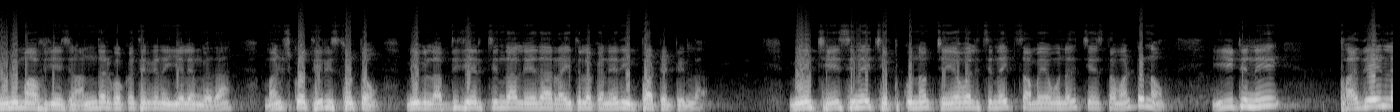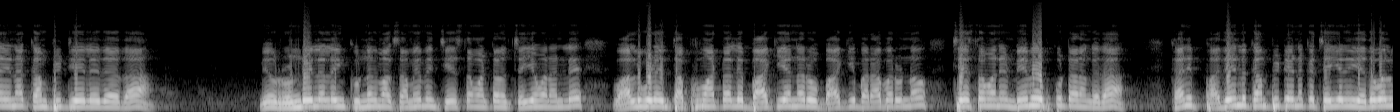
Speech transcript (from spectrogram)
రుణమాఫీ చేసాం అందరికి ఒక్క తిరిగిన ఇయ్యలేం కదా? మనిషికో తీరిస్తుంటాం. మీకు లబ్ధి చేర్చిందా లేదా రైతులకు అనేది ఇంపార్టెంట్ ఇలా మేము చేసినవి చెప్పుకున్నాం చేయవలసినవి సమయం ఉన్నది చేస్తాం అంటున్నాం వీటిని పదేళ్ళైనా కంప్లీట్ చేయలేదు కదా? మేము రెండేళ్ళలో ఇంకున్నది మాకు సమయం మేము చేస్తామంటాం చెయ్యమని అనలే. వాళ్ళు కూడా ఏం తప్పు మాట్లాడలే బాకీ అన్నారు బాకీ బరాబర్ ఉన్నాం చేస్తామని మేమే ఒప్పుకుంటున్నాం కదా? కానీ పదేళ్ళు కంప్లీట్ అయినాక చెయ్యని ఎదవలు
